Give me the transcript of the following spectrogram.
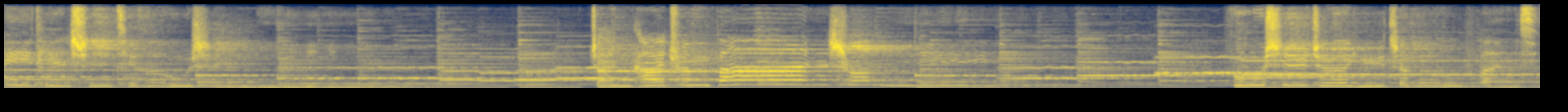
丽天使就是你。展开纯白双，俯视着宇宙繁星。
